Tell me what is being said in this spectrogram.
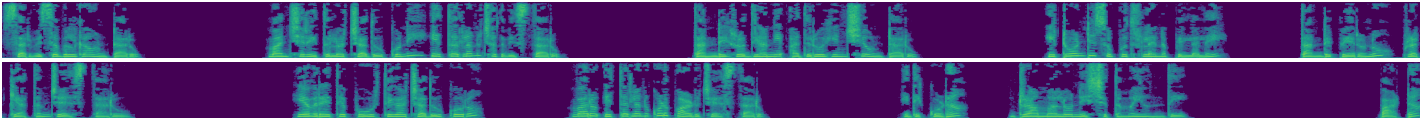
సర్వీసబుల్గా ఉంటారు. మంచి రీతిలో చదువుకుని ఇతరులను చదివిస్తారు. తండ్రి హృదయాన్ని అధిరోహించి ఉంటారు. ఇటువంటి సుపుత్రులైన పిల్లలే తండ్రి పేరును ప్రఖ్యాతం చేస్తారు. ఎవరైతే పూర్తిగా చదువుకోరో వారు ఇతరులను కూడా పాడు చేస్తారు. ఇది కూడా డ్రామాలో నిశ్చితమై ఉంది. పాట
